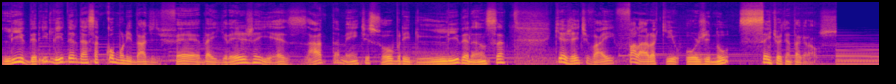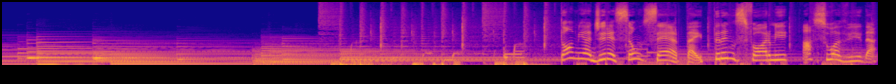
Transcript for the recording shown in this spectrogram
líder e líder dessa comunidade de fé, da igreja. E é exatamente sobre liderança que a gente vai falar aqui hoje no 180 graus. Tome a direção certa e transforme a sua vida.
